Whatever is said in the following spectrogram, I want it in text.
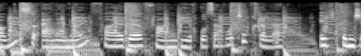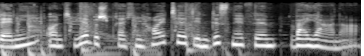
willkommen zu einer neuen Folge von Die rosarote Brille. Ich bin Jenny und wir besprechen heute den Disney-Film Vajana.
